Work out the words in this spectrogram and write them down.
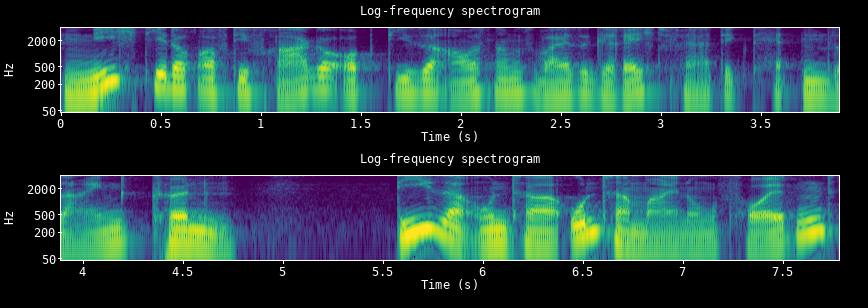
nicht jedoch auf die Frage, ob diese ausnahmsweise gerechtfertigt hätten sein können. Dieser unter Untermeinung folgend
